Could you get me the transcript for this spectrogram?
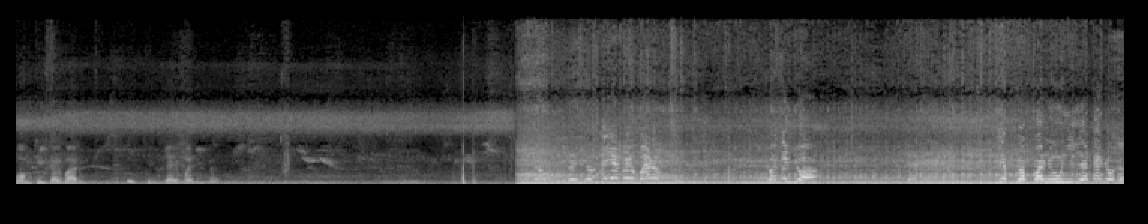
કોમ થઈ જાય મારું. જય જાય મળી ગયો. જો કઈ જો જે પપ્પાની ઊની લેતા જો કે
